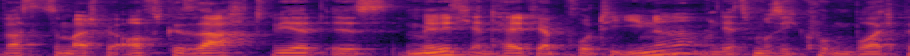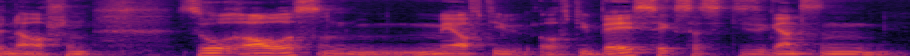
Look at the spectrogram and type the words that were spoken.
was zum Beispiel oft gesagt wird, ist, Milch enthält ja Proteine. Und jetzt muss ich gucken, boah, ich bin da auch schon so raus und mehr auf die, auf die Basics, dass ich diese ganzen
